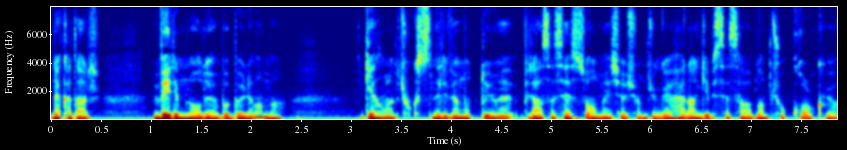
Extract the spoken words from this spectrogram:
Ne kadar verimli oluyor bu bölüm ama genel olarak çok sinirli ve mutluyum ve biraz da sessiz olmaya çalışıyorum. Çünkü herhangi bir ses ablam çok korkuyor.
